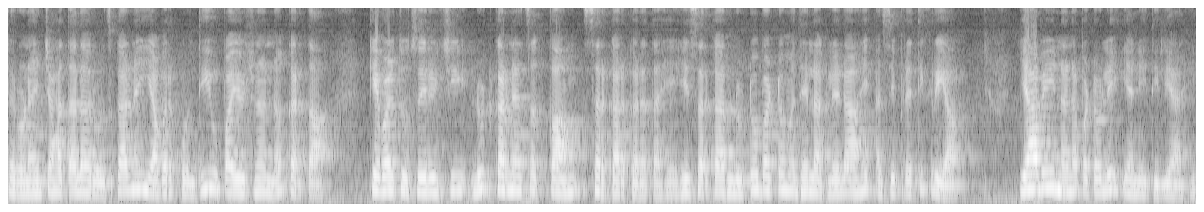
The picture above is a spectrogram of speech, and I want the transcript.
तरुणांच्या हाताला रोजगार नाही यावर कोणतीही उपाययोजना न करता केवळ तुचेरीची लूट करण्याचं काम सरकार करत आहे. हे सरकार लुटोबाटोमध्ये लागलेलं आहे अशी प्रतिक्रिया यावेळी नाना पटोले यांनी दिली आहे.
